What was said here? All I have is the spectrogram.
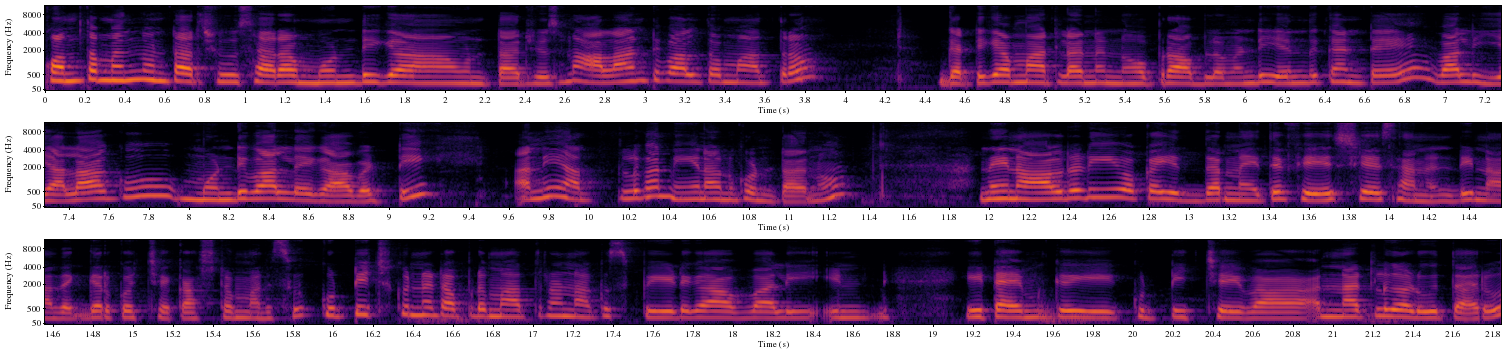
కొంతమంది ఉంటారు చూసారా మొండిగా ఉంటారు చూసిన అలాంటి వాళ్ళతో మాత్రం గట్టిగా మాట్లాడిన నో ప్రాబ్లం అండి. ఎందుకంటే వాళ్ళు ఎలాగూ మొండి వాళ్ళే కాబట్టి అని అట్లుగా నేను అనుకుంటాను. నేను ఆల్రెడీ ఒక ఇద్దరిని అయితే ఫేస్ చేశానండి నా దగ్గరకు వచ్చే కస్టమర్స్. కుట్టించుకునేటప్పుడు మాత్రం నాకు స్పీడ్గా అవ్వాలి ఇన్ ఈ టైంకి కుట్టించేవా అన్నట్లుగా అడుగుతారు.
